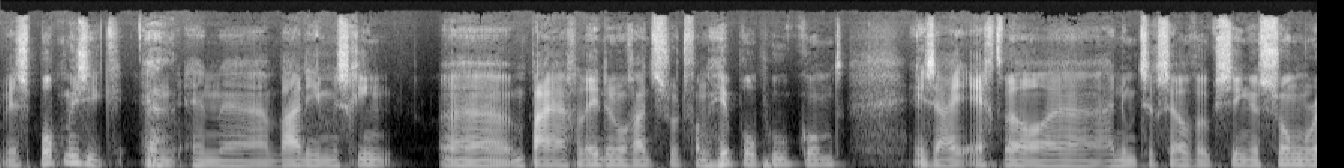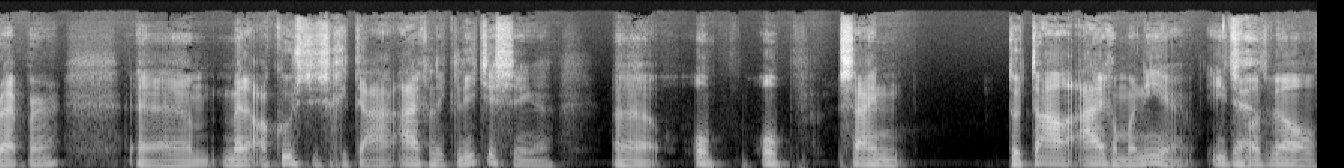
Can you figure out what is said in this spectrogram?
is popmuziek. En, Ja. en eh, waar die misschien eh, een paar jaar geleden nog uit een soort van hip-hop hoek komt, is hij echt wel, eh, hij noemt zichzelf ook singer-songrapper, ehm, met een akoestische gitaar eigenlijk liedjes zingen. eh, op, op zijn totaal eigen manier. Iets Ja. wat wel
